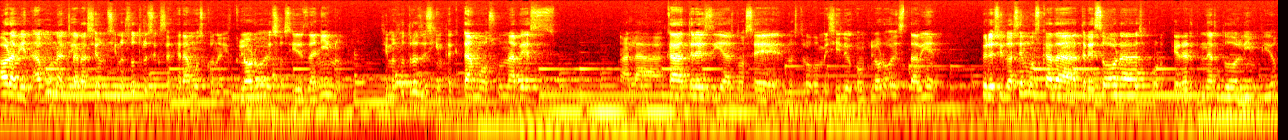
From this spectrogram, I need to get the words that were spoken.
Ahora bien, hago una aclaración, si nosotros exageramos con el cloro, eso sí es dañino si nosotros desinfectamos una vez a la, cada tres días, no sé, nuestro domicilio con cloro, está bien. Pero si lo hacemos cada tres horas por querer tener todo limpio,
